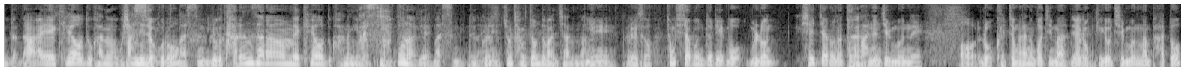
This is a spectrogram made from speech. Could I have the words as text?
나- 나의 케어도 가능하고 맞습니다. 심리적으로 맞습니다. 그리고 다른 사람의 케어도 가능해요. 맞습니다. 차분하게. 맞습니다. 예, 그래서 예. 좀 장점도 많지 않나. 예. 그래서 청취자분들이 뭐 물론 실제로는 더 네. 많은 질문에 어로 결정을 하는 거지만 예. 이렇게 요 질문만 봐도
